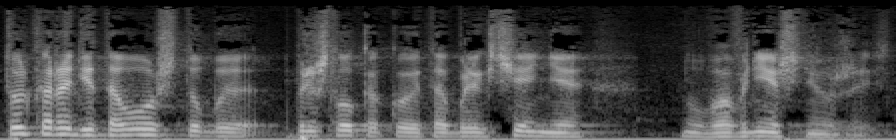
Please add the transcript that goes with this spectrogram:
только ради того, чтобы пришло какое-то облегчение ну, во внешнюю жизнь.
